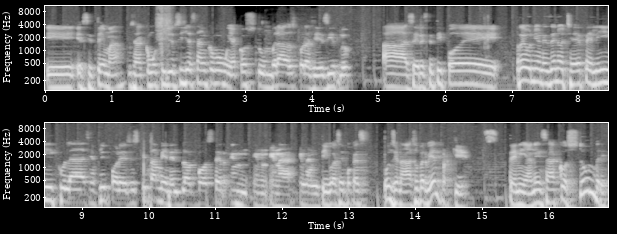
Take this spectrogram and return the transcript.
eh, ese tema, o sea, como que ellos sí ya están como muy acostumbrados, por así decirlo, a hacer este tipo de reuniones de noche de películas, en fin, por eso es que también el blockbuster en, en, en antiguas épocas funcionaba súper bien, porque tenían esa costumbre.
